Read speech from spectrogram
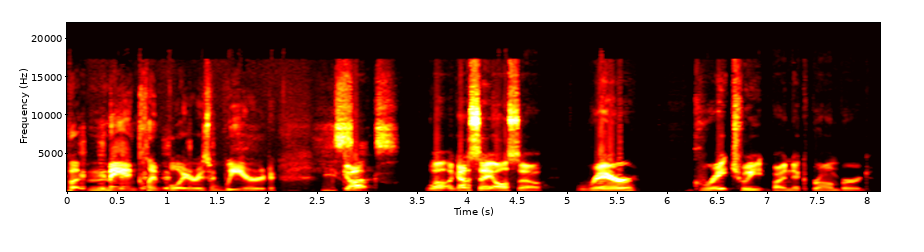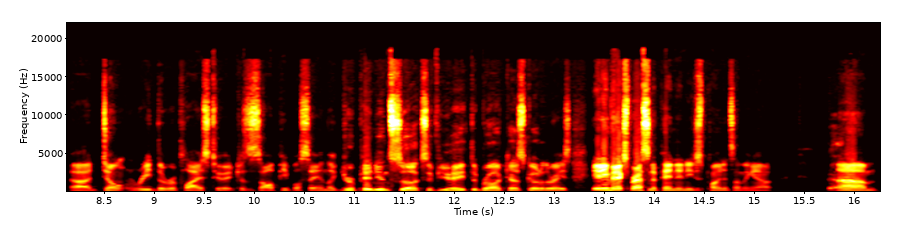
but man, Clint Bowyer is weird. he got- sucks. Well, I gotta say also, rare, great tweet by Nick Bromberg. Uh, don't read the replies to it because it's all people saying like your opinion sucks. If you hate the broadcast, go to the race. He didn't even express an opinion. He just pointed something out. Yeah. Um,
